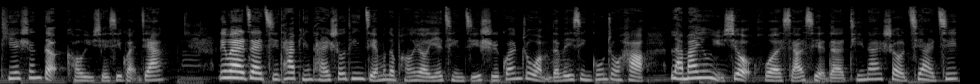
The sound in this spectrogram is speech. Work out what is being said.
贴身的口语学习管家。另外，在其他平台收听节目的朋友，也请及时关注我们的微信公众号“辣妈英语秀”或小写的 “Tina Show 七二七”，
